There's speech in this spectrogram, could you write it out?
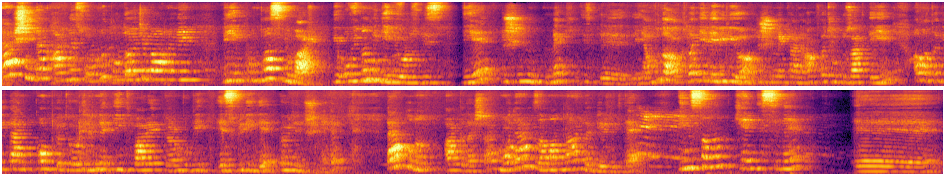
her şeyden anne sorumlu. Burada acaba hani bir kumpas mı var, bir oyuna mı geliyoruz biz diye düşünmek, e, yani bu da akla gelebiliyor. Düşünmek hani akla çok uzak değil. Ama tabii ben komplo teorilerine itibar etmiyorum. Bu bir espriydi. Öyle düşünelim. Ben bunun arkadaşlar modern zamanlarla birlikte insanın kendisini ee,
